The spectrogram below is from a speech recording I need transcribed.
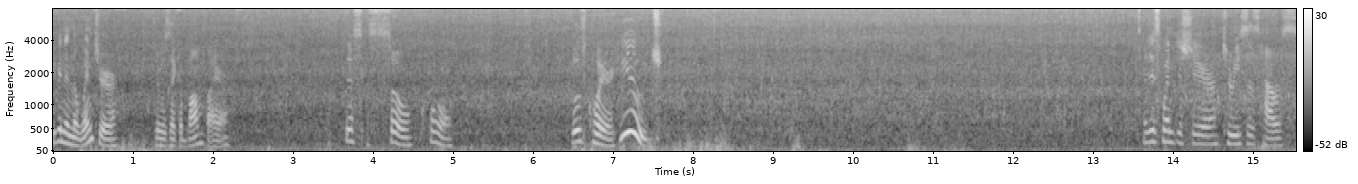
even in the winter. There was like a bonfire. This is so cool. Those koi are huge. I just wanted to share Teresa's house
